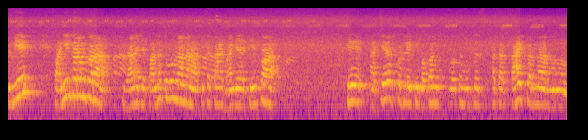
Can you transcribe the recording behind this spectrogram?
तुम्ही पाणी गरम करा. झाडाचे पानं तोडून आणा. तिथं काय भांडे आहे ते पहा. ते आश्चर्यात पडले की भगवान गौतम बुद्ध आता काय करणार म्हणून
